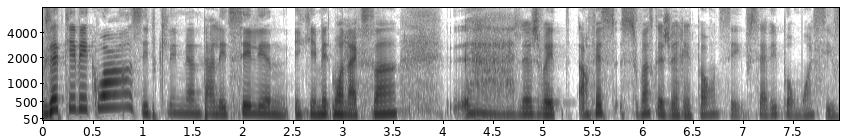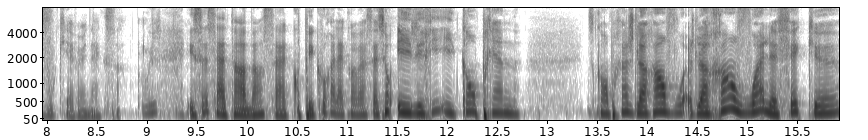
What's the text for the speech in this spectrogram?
vous êtes québécoise? Et puis vient me parler de Céline et qui imite mon accent. Ah, là, je vais être. En fait, souvent, ce que je vais répondre, c'est Vous savez, pour moi, c'est vous qui avez un accent. Oui. Et ça, ça a tendance à couper court à la conversation. Et ils rient, ils comprennent. Tu comprends? Je leur renvoie, je leur renvoie le fait que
